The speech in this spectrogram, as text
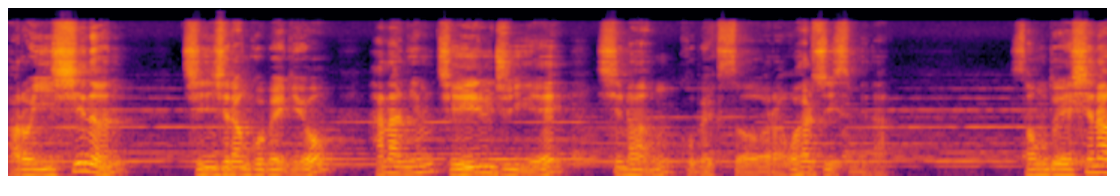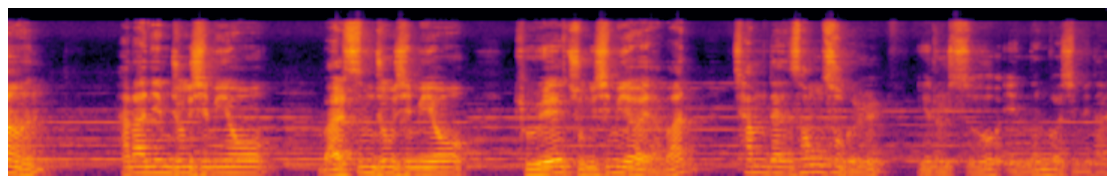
바로 이 시는 진실한 고백이요 하나님 제일주의의 신앙 고백서라고 할 수 있습니다. 성도의 신앙은 하나님 중심이요 말씀 중심이요 교회 중심이어야만 참된 성숙을 이룰 수 있는 것입니다.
